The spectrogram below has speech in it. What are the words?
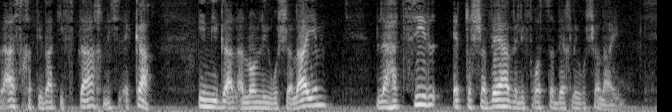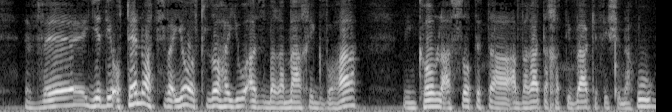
ואז חטיבת יפתח נזעקה עם יגאל אלון לירושלים, להציל את תושביה ולפרוץ את הדרך לירושלים. וידיעותינו הצבאיות לא היו אז ברמה הכי גבוהה, במקום לעשות את העברת החטיבה כפי שנהוג,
